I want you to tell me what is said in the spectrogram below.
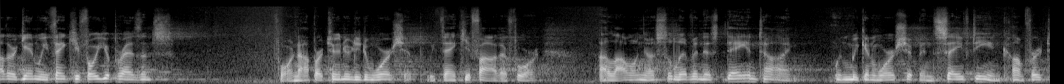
Father, again, we thank you for your presence, for an opportunity to worship. We thank you, Father, for allowing us to live in this day and time when we can worship in safety and comfort.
